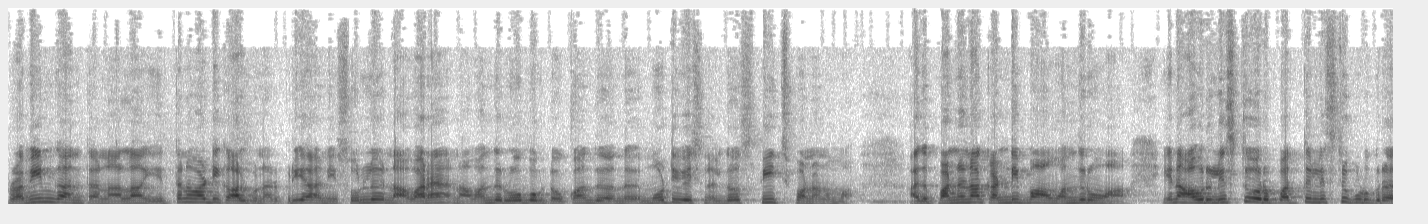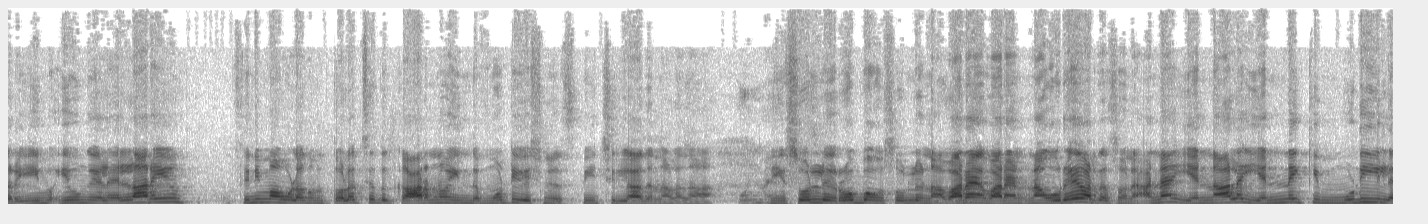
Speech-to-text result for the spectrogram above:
பிரவீன்காந்த் அண்ணாலாம் எத்தனை வாட்டி கால் பண்ணார். பிரியா நீ சொல்லு. நான் வரேன். நான் வந்து ரோபோக்கிட்ட உட்காந்து அந்த மோட்டிவேஷனல் ஏதோ ஸ்பீச் பண்ணணுமா? அது பண்ணுனா கண்டிப்பாக அவன் வந்துருவான். ஏன்னா அவர் லிஸ்ட்டு ஒரு பத்து லிஸ்ட்டு கொடுக்குறாரு. இவ இவங்க எல்லாரையும் சினிமா உலகம் தொலைச்சதுக்கு காரணம் இந்த மோட்டிவேஷனல் ஸ்பீச் இல்லாதனால தான் நீ சொல்லு ரோபோவை சொல்லு நான் வரேன் வரேன். நான் ஒரே வார்த்தை சொன்னேன். அண்ணா என்னால் என்னைக்கு முடியல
